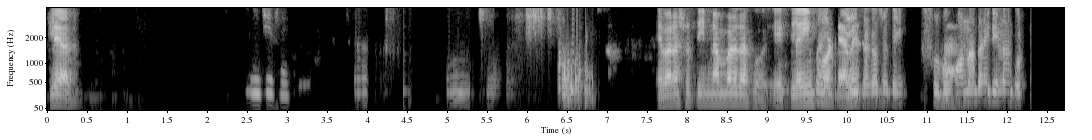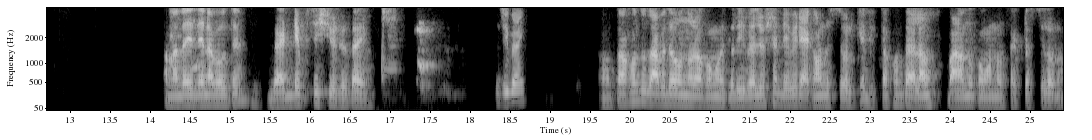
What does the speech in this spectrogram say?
clear জি ভাই। এবার আসো তিন নম্বরে দেখো। এ ক্লেম ফর এই ড্যামেজ জায়গা যদি শুধু হ্যাঁ। অনাদায় দেনা ঘটে অনাদায়ী দেনা বলতে? ব্যাড ডেপ সৃষ্টি হতো তাই? জি ভাই। তখন তো যাবে দেওয়া অন্যরকম হইতো। Revaluation debit account receivable credit তখন তো অ্যালাউন্স বাড়ানো কমানোর ফ্যাক্টর ছিল না।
